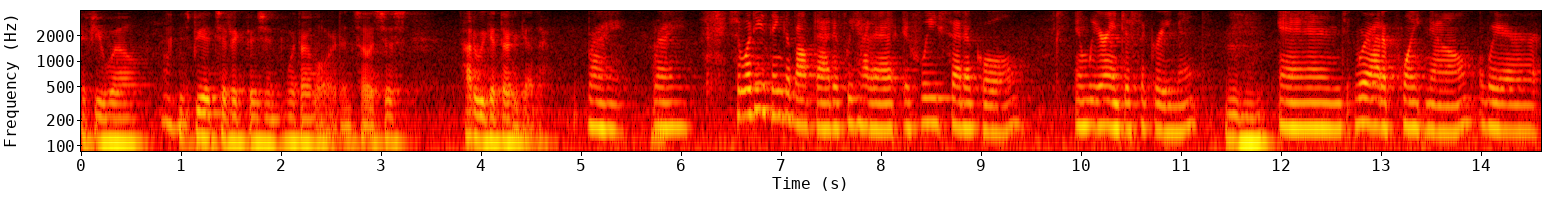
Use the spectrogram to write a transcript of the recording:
if you will? Mhm. is beatific vision with our lord. And so it's just how do we get there together? Right, right. So, what do you think about that? If we had a, if we set a goal, and we are in disagreement, mm-hmm. and we're at a point now where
